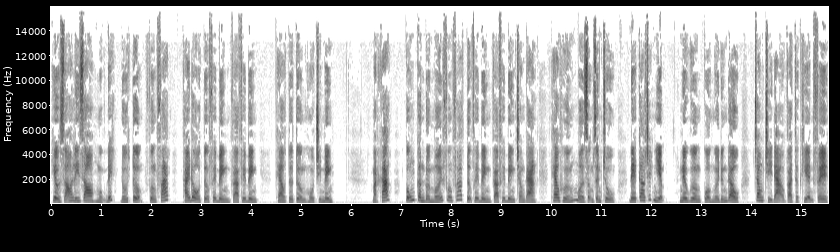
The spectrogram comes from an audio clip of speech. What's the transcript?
hiểu rõ lý do, mục đích, đối tượng, phương pháp, thái độ tự phê bình và phê bình theo tư tưởng Hồ Chí Minh. Mặt khác, cũng cần đổi mới phương pháp tự phê bình và phê bình trong Đảng theo hướng mở rộng dân chủ, đề cao trách nhiệm, nêu gương của người đứng đầu trong chỉ đạo và thực hiện phê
